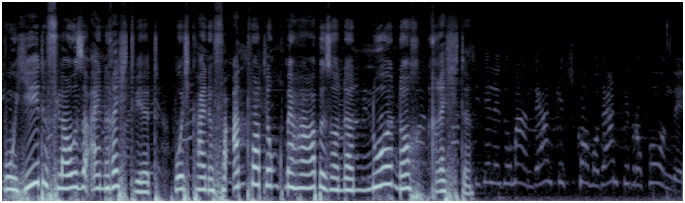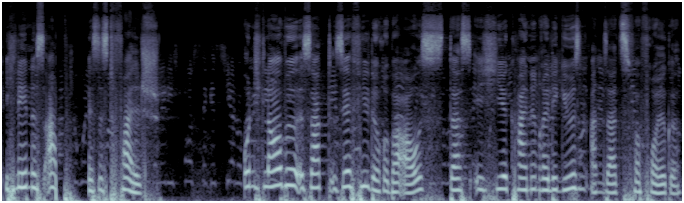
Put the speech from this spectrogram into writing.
wo jede Flause ein Recht wird, wo ich keine Verantwortung mehr habe, sondern nur noch Rechte. Ich lehne es ab. Es ist falsch. Und ich glaube, es sagt sehr viel darüber aus, dass ich hier keinen religiösen Ansatz verfolge.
